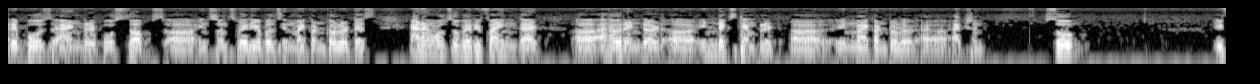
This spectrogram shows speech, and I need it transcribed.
repos and repos subs uh, instance variables in my controller test. And I'm also verifying that uh, I have rendered uh, index template in my controller action. So if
